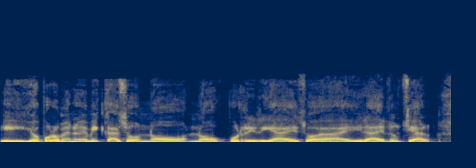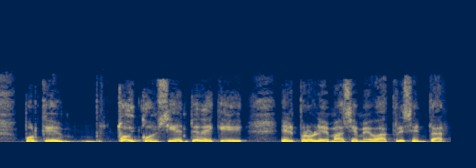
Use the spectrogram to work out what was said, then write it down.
Y yo por lo menos en mi caso no, no ocurriría eso a ir a denunciar, porque estoy consciente de que el problema se me va a acrecentar.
